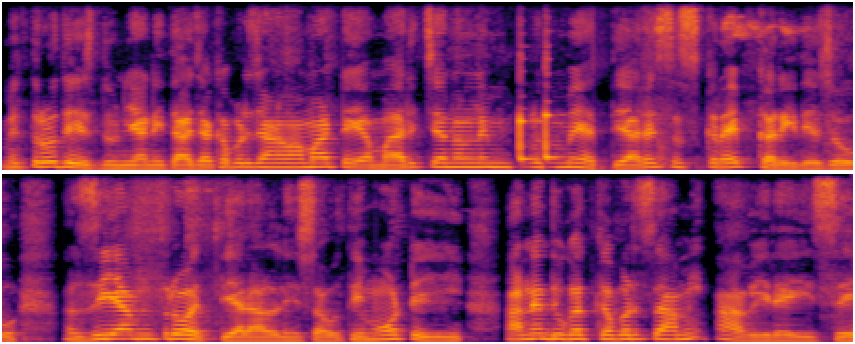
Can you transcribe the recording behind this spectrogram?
મિત્રો, દેશ દુનિયાની તાજા ખબર જાણવા માટે અમારી ચેનલને મિત્રો તમે અત્યારે સબસ્ક્રાઈબ કરી દેજો. હજી આ મિત્રો, અત્યારે હાલની સૌથી મોટી અને દુઃખદ ખબર સામે આવી રહી છે.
